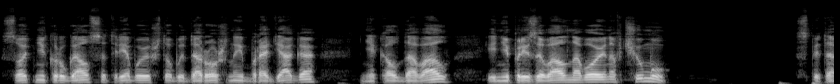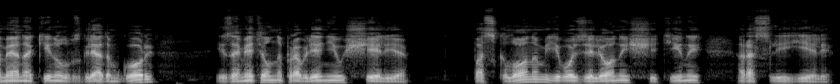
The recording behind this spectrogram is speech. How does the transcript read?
Сотник ругался, требуя, чтобы дорожный бродяга не колдовал и не призывал на воинов чуму. Спитамен окинул взглядом горы и заметил направление ущелья. По склонам его зеленой щетиной росли ели.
